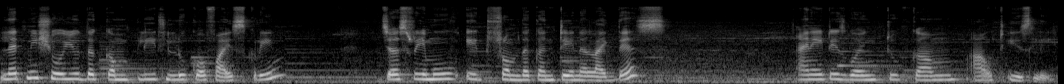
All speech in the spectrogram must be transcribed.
let me show you the complete look of ice cream. Just remove it from the container like this. And it is going to come out easily.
